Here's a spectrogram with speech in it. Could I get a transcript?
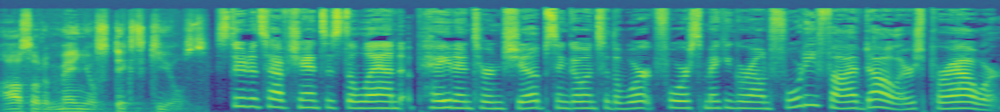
also the manual stick skills. Students have chances to land paid internships and go into the workforce making around $45 per hour.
